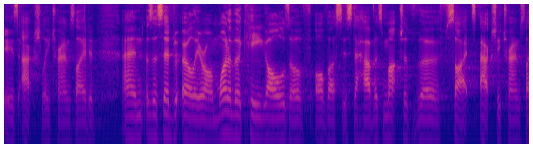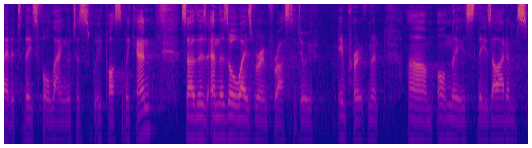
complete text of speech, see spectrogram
is actually translated. And as I said earlier on, one of the key goals of, of us is to have as much of the sites actually translated to these four languages as we possibly can. So there's, and there's always room for us to do improvement um, on these, these items.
